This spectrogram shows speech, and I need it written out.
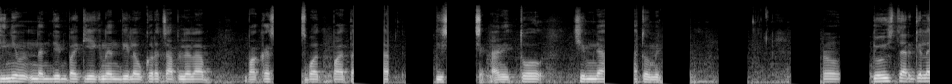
तिन्ही नंदींपैकी एक नंदी लवकरच आपल्याला बाकासोबत पाहता आणि तो चिमण्या तो मित्र चोवीस तारखेला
